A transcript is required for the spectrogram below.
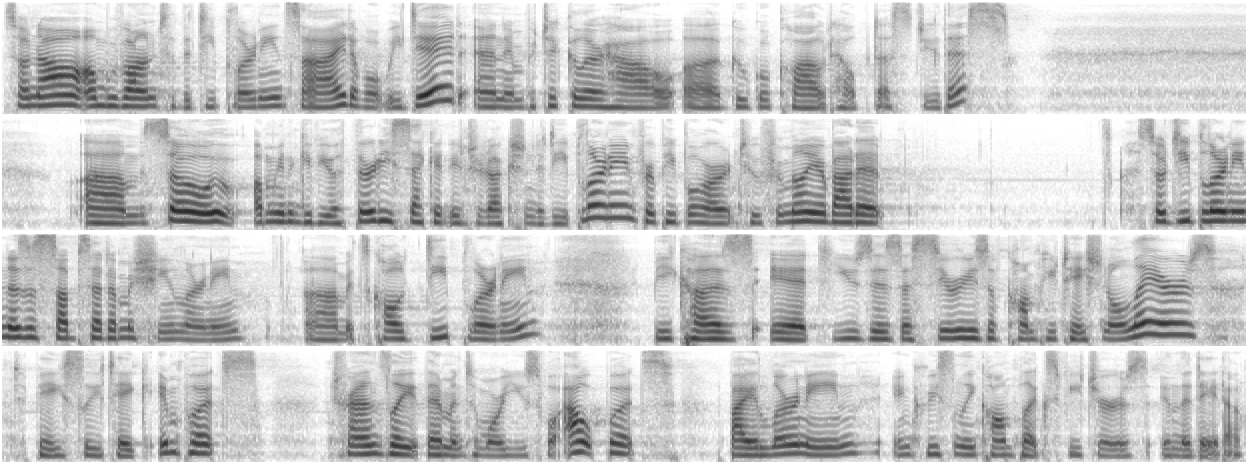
So now I'll move on to the deep learning side of what we did, and in particular how uh, Google Cloud helped us do this. Um, so I'm going to give you a 30-second introduction to deep learning for people who aren't too familiar about it. So deep learning is a subset of machine learning. Um, it's called deep learning because it uses a series of computational layers to basically take inputs, translate them into more useful outputs by learning increasingly complex features in the data.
